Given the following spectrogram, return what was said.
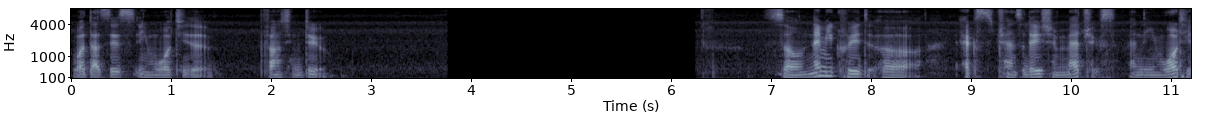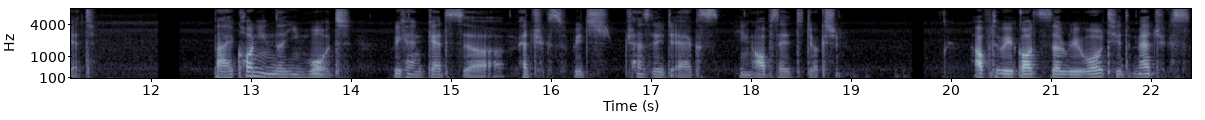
what does this inverted function do. So let me create a x translation matrix and invert it. By calling the invert, we can get the matrix which translates x in opposite direction. After we got the reverted matrix,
